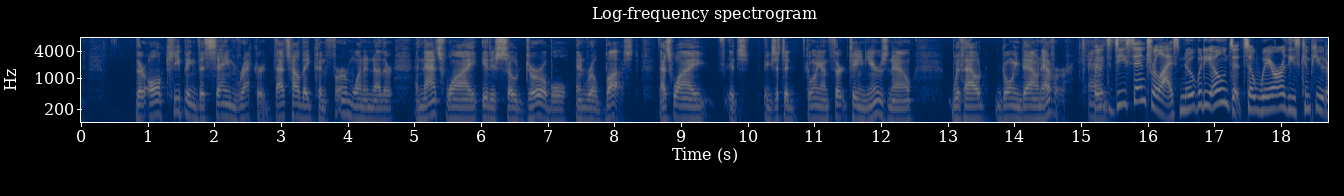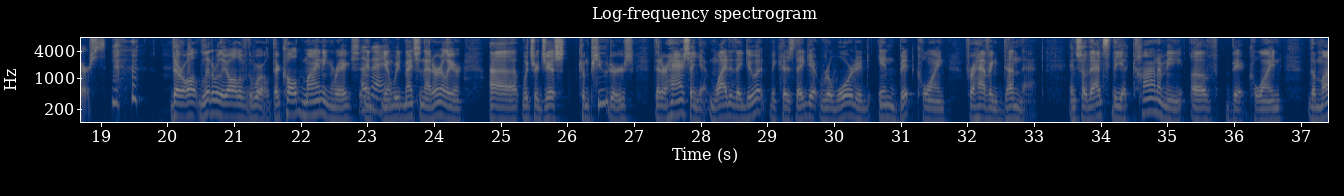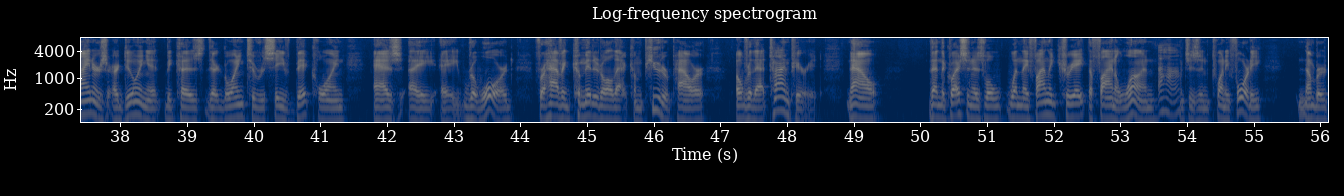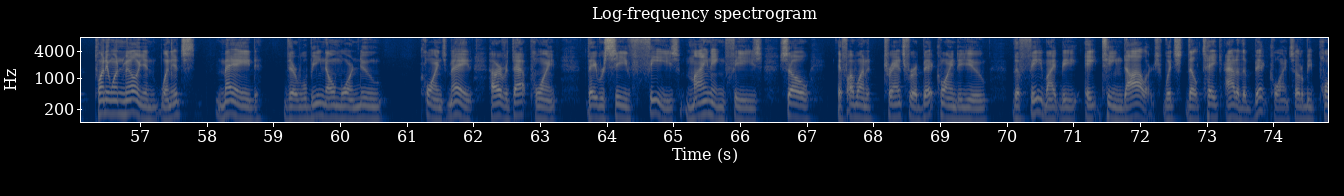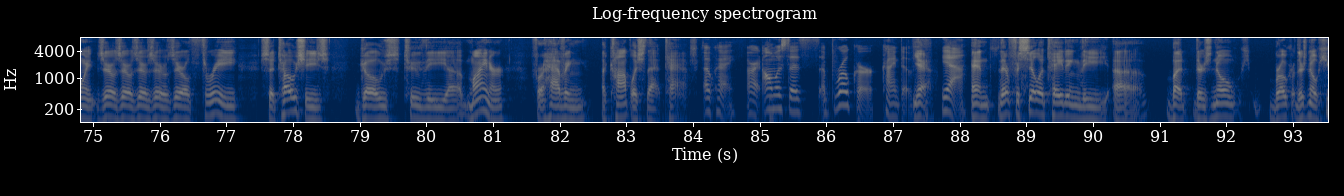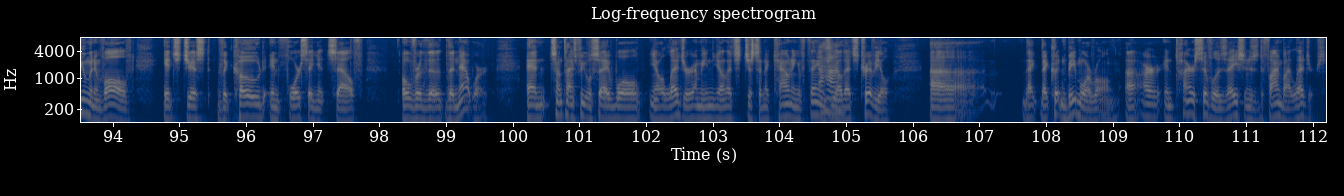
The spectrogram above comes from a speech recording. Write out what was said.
They're all keeping the same record. That's how they confirm one another. And that's why it is so durable and robust. That's why it's existed going on 13 years now without going down ever. But it's decentralized. Nobody owns it. So where are these computers? They're all literally all over the world. They're called mining rigs, and you know we'd mentioned that earlier, uh, which are just computers that are hashing it. And why do they do it? Because they get rewarded in Bitcoin for having done that. And so that's the economy of Bitcoin. The miners are doing it because they're going to receive Bitcoin as a, a reward for having committed all that computer power over that time period. Now, then the question is well, when they finally create the final one, uh-huh. which is in 2040, number 21 million, when it's made, there will be no more new coins made. However, at that point, they receive fees, mining fees. So if I want to transfer a Bitcoin to you, the fee might be $18, which they'll take out of the Bitcoin. So it'll be 0.000003 Satoshis goes to the uh, miner for having accomplished that task. Okay. All right. Almost as a broker, kind of. Yeah. Yeah. And they're facilitating the, uh, but there's no broker, there's no human involved. It's just the code enforcing itself over the, the network. And sometimes people say, well, you know, a ledger, I mean, you know, that's just an accounting of things, you know, that's trivial. Uh, that, that couldn't be more wrong. Uh, our entire civilization is defined by ledgers.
